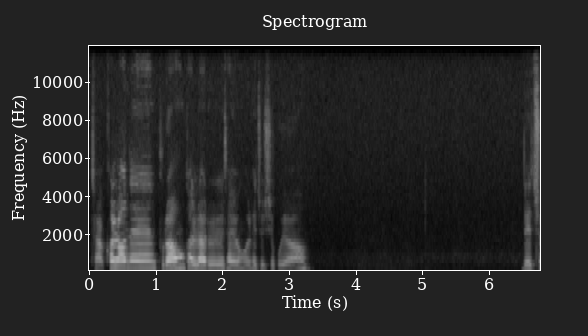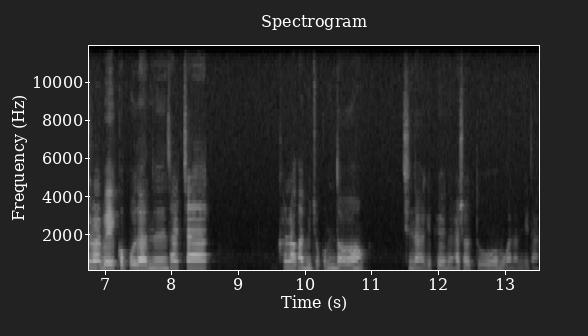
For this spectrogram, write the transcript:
자, 컬러는 브라운 컬러를 사용을 해주시고요. 내추럴 메이크업보다는 살짝 컬러감이 조금 더 진하게 표현을 하셔도 무관합니다.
